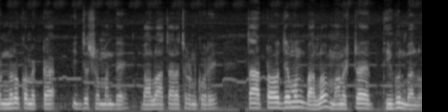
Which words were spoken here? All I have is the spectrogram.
অন্যরকম একটা ইজ্জত সম্মান দেয় ভালো আচার আচরণ করে। চাটাও যেমন ভালো, মানুষটা দ্বিগুণ ভালো।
